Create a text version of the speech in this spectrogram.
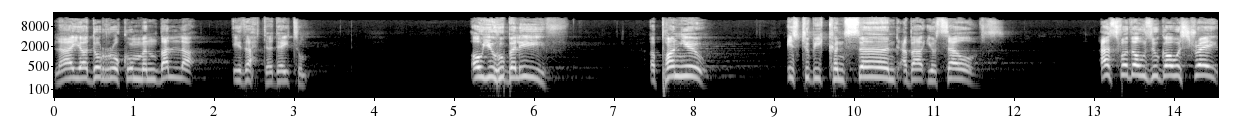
لا يضركم من ضل إذا اهتديتم O you who believe, upon you is to be concerned about yourselves. as for those who go astray,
